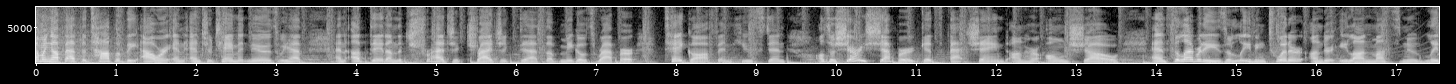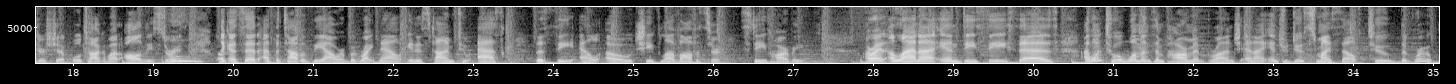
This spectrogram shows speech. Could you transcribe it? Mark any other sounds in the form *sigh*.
Coming up at the top of the hour in entertainment news, we have an update on the tragic, tragic death of Migos rapper Takeoff in Houston. Also, Sherri Shepherd gets fat shamed on her own show, and celebrities are leaving Twitter under Elon Musk's new leadership. We'll talk about all of these stories, Ooh. like I said, at the top of the hour. But right now, it is time to ask the CLO, Chief Love Officer, Steve Harvey. All right, Alana in DC says, I went to a woman's empowerment brunch and I introduced myself to the group.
